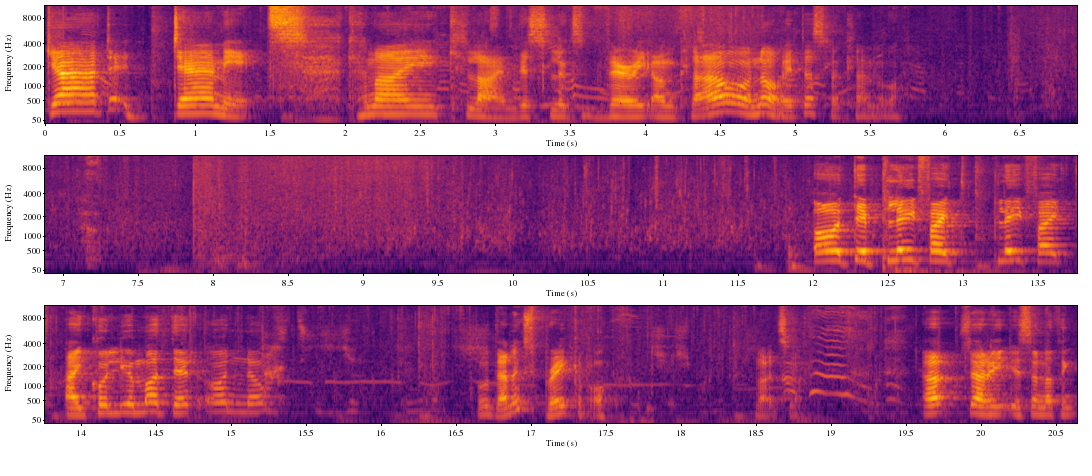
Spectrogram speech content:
God damn it. Can I climb? This looks very unclimbable. Oh no, it does look climbable. Oh, they play fight, play fight. I call your mother. Oh no. Oh, that looks breakable. No, it's not. Oh, sorry, is there nothing.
